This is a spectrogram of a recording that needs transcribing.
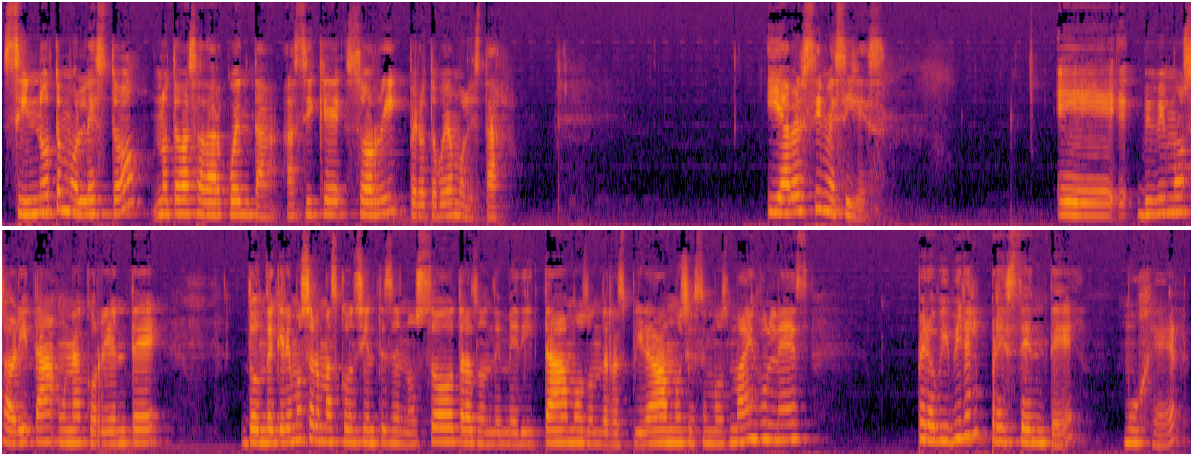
si no te molesto, no te vas a dar cuenta, así que sorry, pero te voy a molestar. Y a ver si me sigues. Eh, vivimos ahorita una corriente donde queremos ser más conscientes de nosotras, donde meditamos, donde respiramos y hacemos mindfulness pero vivir el presente, mujer,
